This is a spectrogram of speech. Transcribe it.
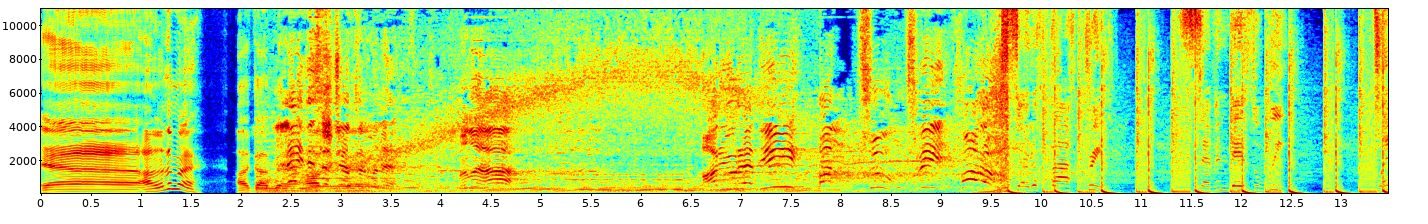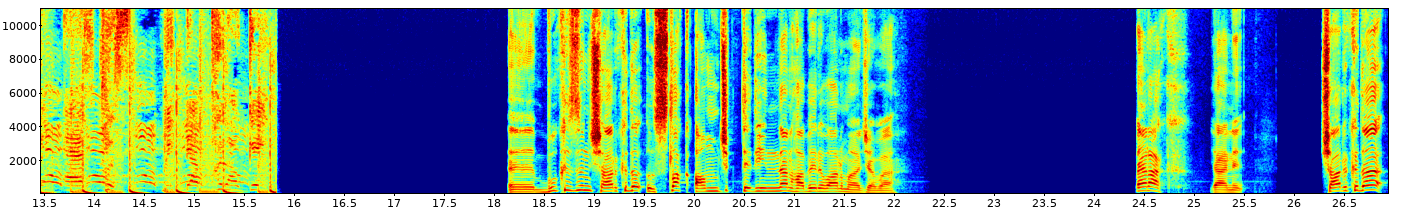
Ya, anladın mı? Aga be Ladies and. Mana. Are you Ee, bu kızın şarkıda ıslak amcık dediğinden haberi var mı acaba? Merak. Yani şarkıda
